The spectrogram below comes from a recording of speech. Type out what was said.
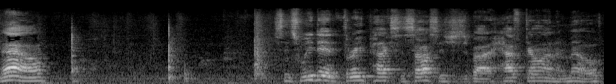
Now, since we did three packs of sausage, it's about a half gallon of milk.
